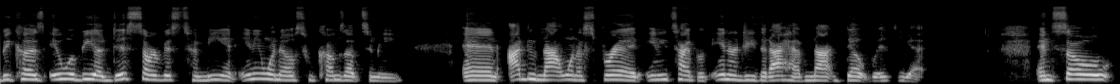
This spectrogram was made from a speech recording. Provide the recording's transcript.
because it would be a disservice to me and anyone else who comes up to me. And I do not want to spread any type of energy that I have not dealt with yet. And so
